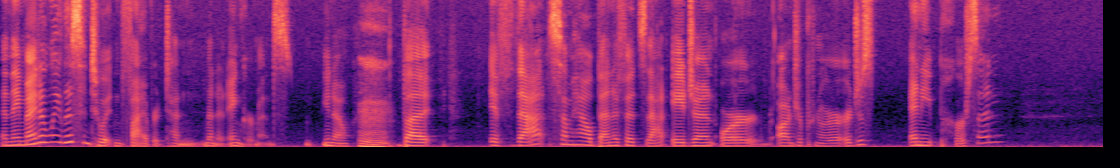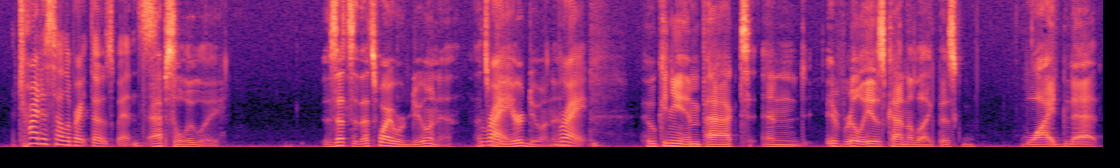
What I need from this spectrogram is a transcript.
And they might only listen to it in five or 10 minute increments, you know. Mm-hmm. But if that somehow benefits that agent or entrepreneur or just any person, try to celebrate those wins. Absolutely. 'Cause That's that's why we're doing it. That's why you're doing it. Right. Who can you impact? And it really is kind of like this wide net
